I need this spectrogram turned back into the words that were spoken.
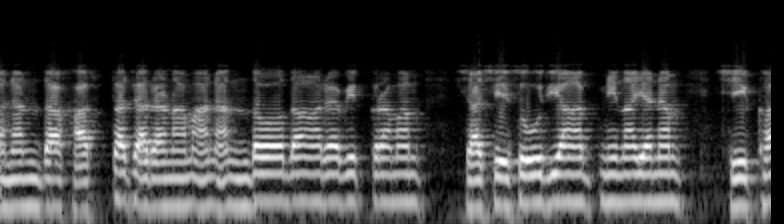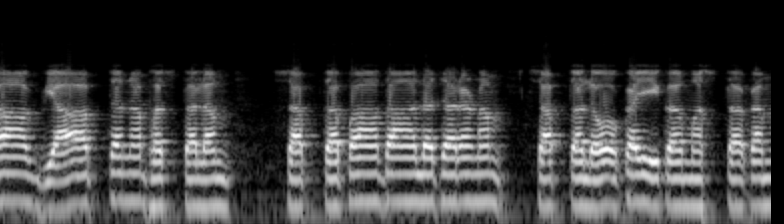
अनन्दहस्तचरणमनन्दोदारविक्रमं शशिसूर्याग्निनयनं शिखाव्याप्तनभस्थलं सप्तपादालचरणं सप्तलोकैकमस्तकम्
